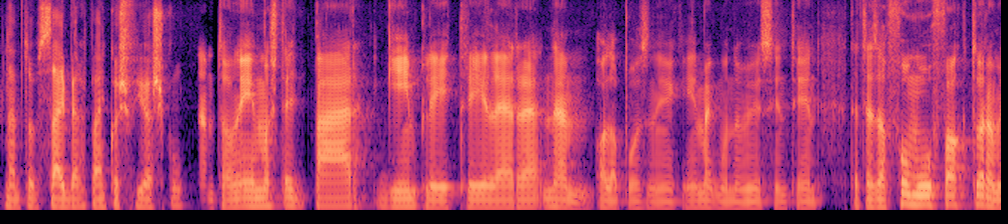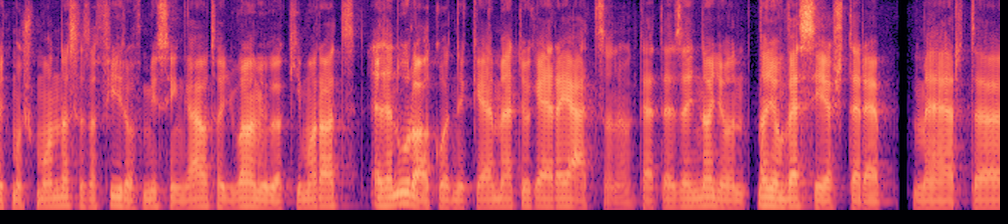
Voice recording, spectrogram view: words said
nem tudom, cyberpunkos fiaskó. Nem tudom, én most egy pár gameplay trailerre nem alapoznék, én megmondom őszintén. Tehát ez a FOMO faktor, amit most mondasz, ez a fear of missing out, hogy valamiből kimaradsz, ezen uralkodni kell, mert ők erre játszanak. Tehát ez egy nagyon, nagyon veszélyes terep, mert uh,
